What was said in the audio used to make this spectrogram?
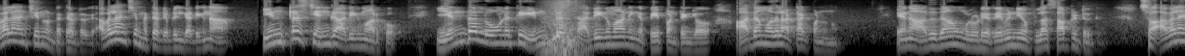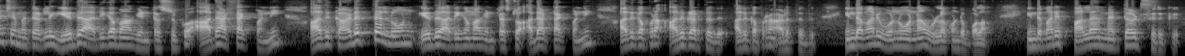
அவலான்ச்சின்னு ஒரு மெத்தட் இருக்குது அவலான்ச்சி மெத்தட் எப்படின்னு கேட்டிங்கன்னா இன்ட்ரெஸ்ட் எங்கே அதிகமாக இருக்கோ எந்த லோனுக்கு இன்ட்ரெஸ்ட் அதிகமாக நீங்கள் பே பண்ணுறீங்களோ அதை முதல்ல அட்டாக் பண்ணணும். ஏன்னா அதுதான் உங்களுடைய ரெவென்யூ ஃபுல்லாக சாப்பிட்டுட்டு இருக்கு. ஸோ அவலான்ச்சே மெத்தடில் எது அதிகமாக இன்ட்ரெஸ்ட் இருக்கோ அதை அட்டாக் பண்ணி அதுக்கு அடுத்த லோன் எது அதிகமாக இன்ட்ரெஸ்ட்டோ அதை அட்டாக் பண்ணி அதுக்கப்புறம் அதுக்கு அடுத்தது அதுக்கப்புறம் அடுத்தது. இந்த மாதிரி ஒன்று ஒன்றா உள்ளே கொண்டு போகலாம். இந்த மாதிரி பல மெத்தட்ஸ் இருக்குது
